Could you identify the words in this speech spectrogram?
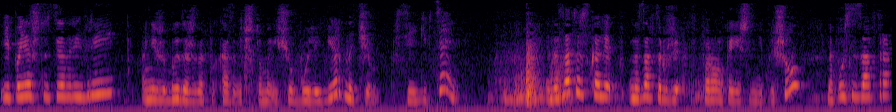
И понятно, что сделали евреи, они же, мы должны показывать, что мы еще более верны, чем все египтяне. И на завтра сказали, на завтра уже фараон, конечно, не пришел, на послезавтра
